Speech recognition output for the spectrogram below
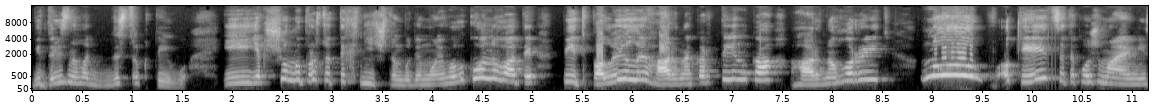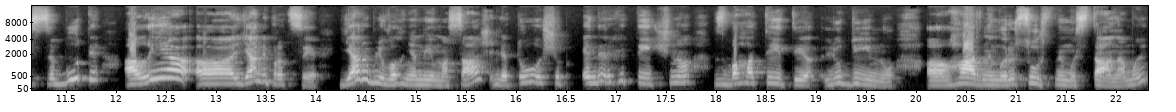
від різного деструктиву. І якщо ми просто технічно будемо його виконувати, підпалили, гарна картинка, гарно горить. Ну, окей, це також має місце бути, але е, я не про це. Я роблю вогняний масаж для того, щоб енергетично збагатити людину е, гарними ресурсними станами,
